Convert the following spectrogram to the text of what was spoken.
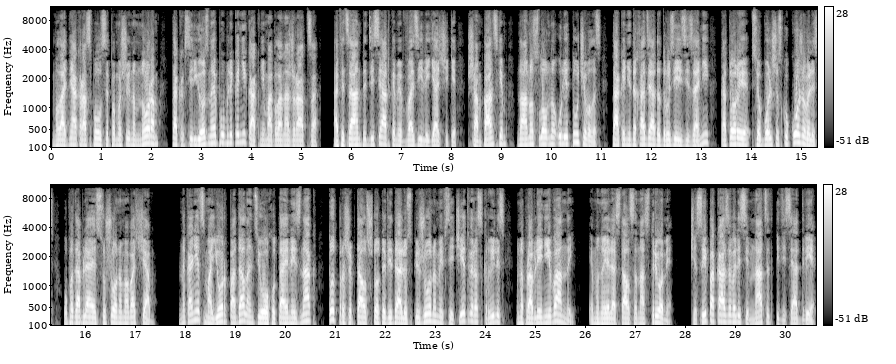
Молодняк расползся по мышиным норам, так как серьезная публика никак не могла нажраться. Официанты десятками ввозили ящики шампанским, но оно словно улетучивалось, так и не доходя до друзей Зизани, которые все больше скукоживались, уподобляясь сушеным овощам. Наконец майор подал Антиоху тайный знак, тот прошептал что-то Видалю с пижоном, и все четверо скрылись в направлении ванной. Эммануэль остался на стреме. Часы показывали 17.52.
